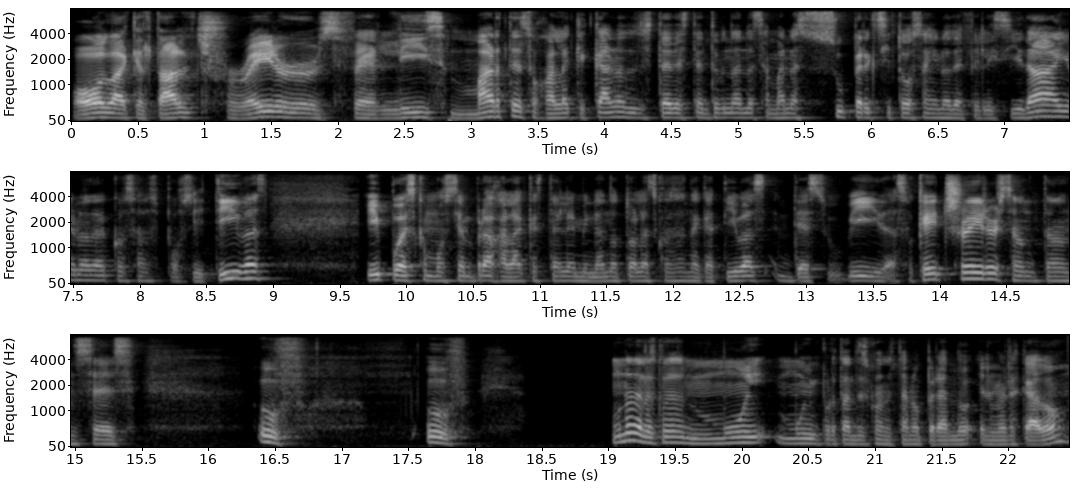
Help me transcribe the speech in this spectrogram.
Hola, ¿qué tal traders? Feliz martes. Ojalá que cada uno de ustedes estén teniendo una semana súper exitosa, lleno de felicidad, lleno de cosas positivas. Y pues como siempre, ojalá que estén eliminando todas las cosas negativas de su vida. ¿Ok, traders? Entonces, uff, uff. Una de las cosas muy, muy importantes cuando están operando el mercado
